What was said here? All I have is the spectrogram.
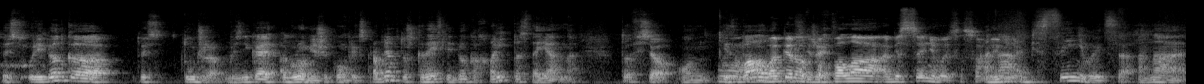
То есть у ребенка, то есть тут же возникает огромнейший комплекс проблем, потому что когда если ребенка хвалить постоянно, то все, он из Ну, Во-первых, снижается. похвала обесценивается со она временем. обесценивается, она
